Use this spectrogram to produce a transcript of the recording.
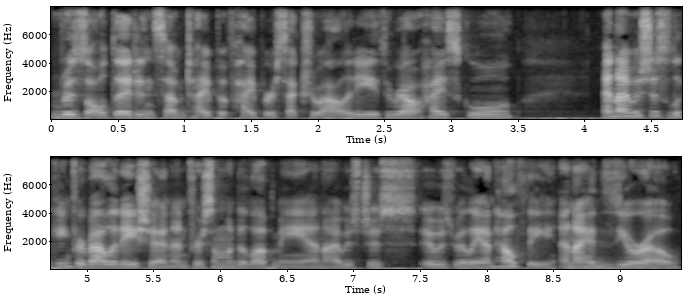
resulted in some type of hypersexuality throughout high school. And I was just looking for validation and for someone to love me. And I was just, it was really unhealthy. And I had zero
